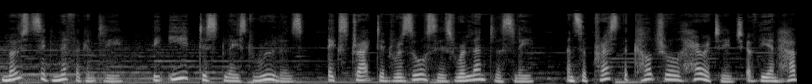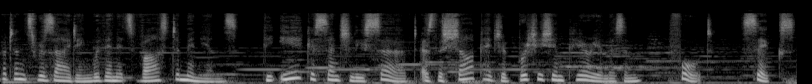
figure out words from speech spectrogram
Most significantly, the EIC displaced rulers, extracted resources relentlessly, and suppressed the cultural heritage of the inhabitants residing within its vast dominions. The EIC essentially served as the sharp edge of British imperialism. Fort 6.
